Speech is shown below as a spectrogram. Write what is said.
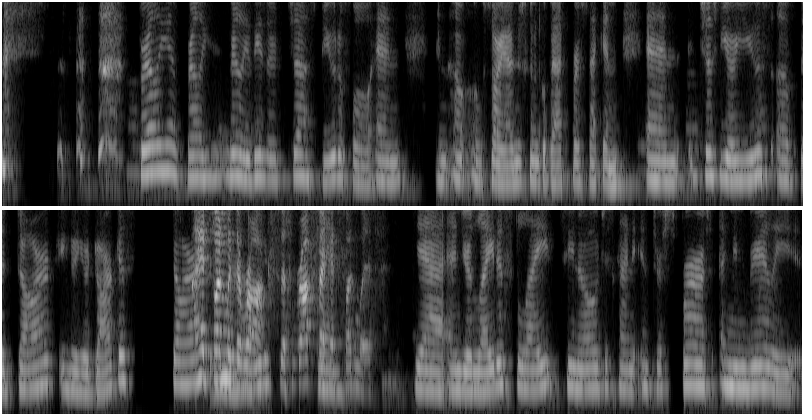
Brilliant, brilliant. Really, these are just beautiful. And, and, oh, oh, sorry, I'm just gonna go back for a second. And just your use of the dark, you know, your darkest darks. I had fun with the lightest- rocks. The rocks I had fun with. Yeah, and your lightest lights, you know, just kind of intersperse. I mean, really,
